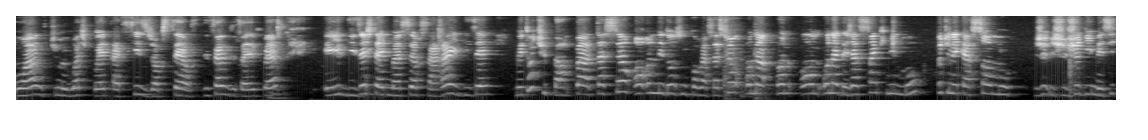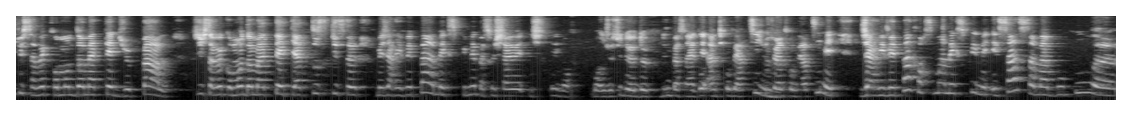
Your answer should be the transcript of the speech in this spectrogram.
moi. Tu me vois, je pouvais être assise, j'observe. C'était ça que je savais faire. Et il disait, j'étais avec ma sœur Sarah, il disait, mais toi, tu parles pas. Ta sœur, on, est dans une conversation, on a, on, on, on a déjà 5000 mots. Toi, tu n'es qu'à 100 mots. Je, je, je, dis, mais si tu savais comment dans ma tête je parle, si tu savais comment dans ma tête il y a tout ce qui se... Mais j'arrivais pas à m'exprimer parce que je savais... Bon, bon, je suis d'une de, d'une personnalité introvertie, je suis mhm. introvertie, mais j'arrivais pas forcément à m'exprimer. Et ça, ça m'a beaucoup... Euh,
